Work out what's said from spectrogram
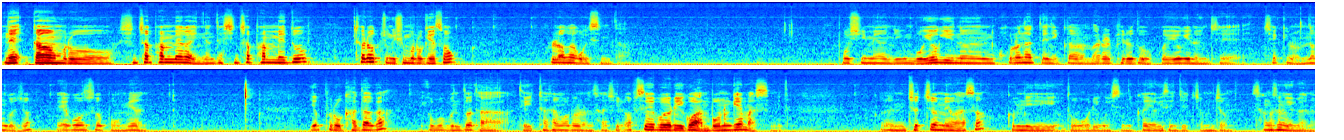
네, 다음으로 신차 판매가 있는데 신차 판매도 트럭 중심으로 계속 올라가고 있습니다. 보시면 이건 뭐 여기는 코로나 때니까 말할 필요도 없고 여기는 이제 체크 넣는 거죠. 빼고서 보면 옆으로 가다가 이 부분도 다 데이터상으로는 사실 없애버리고 안 보는 게 맞습니다. 그런 저점에 와서 금리도 오르고 있으니까 여기서 이제 점점 상승해가는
